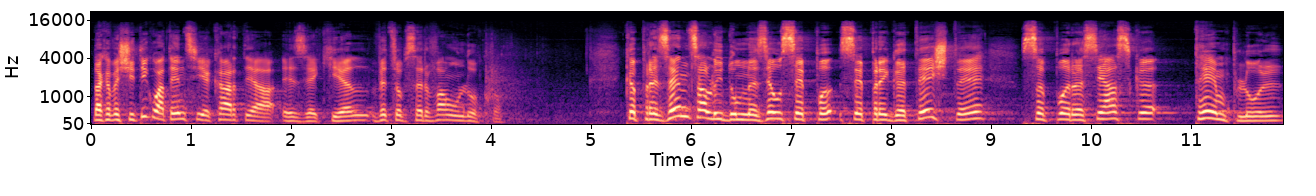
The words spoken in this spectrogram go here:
Dacă veți citi cu atenție cartea Ezechiel, veți observa un lucru. Că prezența lui Dumnezeu se, pă- se pregătește să părăsească templul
